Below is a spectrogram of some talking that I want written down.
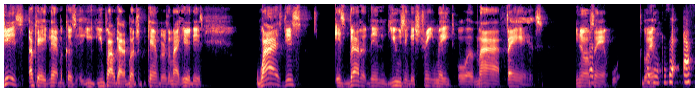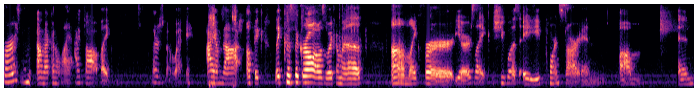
this, okay, now because you, you probably got a bunch of cam girls that might hear this. Why is this is better than using Streamate or my fans? You know what I'm Okay. saying? Go ahead. Okay, because at first, I'm not gonna lie, I thought like, there's no way. I am not a big like, cause the girl I was working with, um, like for years, like she was a porn star and um, and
